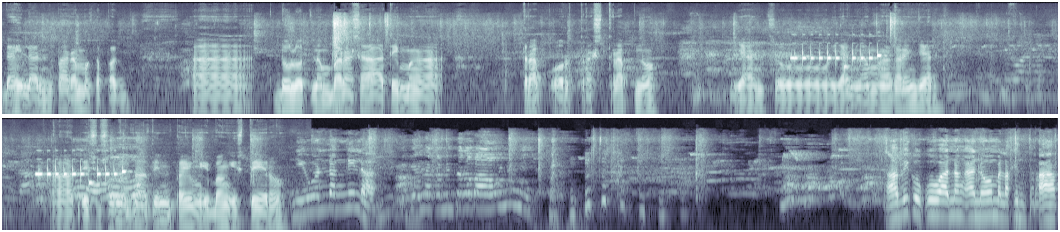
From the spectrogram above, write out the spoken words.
dahilan para makapag ah, dulot ng bara sa ating mga trap or trash trap no yan so yan lang mga ka-ranger at isusunod natin pa yung ibang estero Niwan lang nila. Bigyan lang kami trabaho. Sabi kukuha ng ano, malaking truck.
